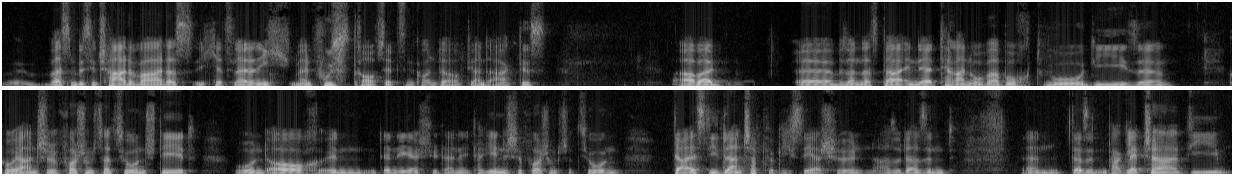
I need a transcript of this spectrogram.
äh, was ein bisschen schade war, dass ich jetzt leider nicht meinen Fuß draufsetzen konnte auf die Antarktis. Aber äh, besonders da in der Terra Nova Bucht, wo diese koreanische Forschungsstation steht, und auch in der Nähe steht eine italienische Forschungsstation. Da ist die Landschaft wirklich sehr schön. Also da sind ähm, da sind ein paar Gletscher, die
